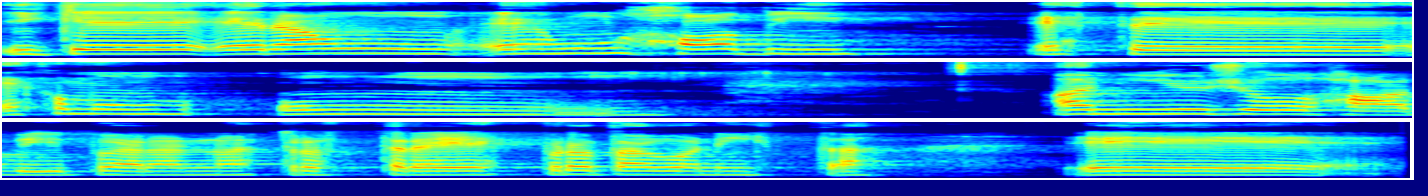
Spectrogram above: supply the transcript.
y que era un, es un hobby, este, es como un, un unusual hobby para nuestros tres protagonistas. Eh,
